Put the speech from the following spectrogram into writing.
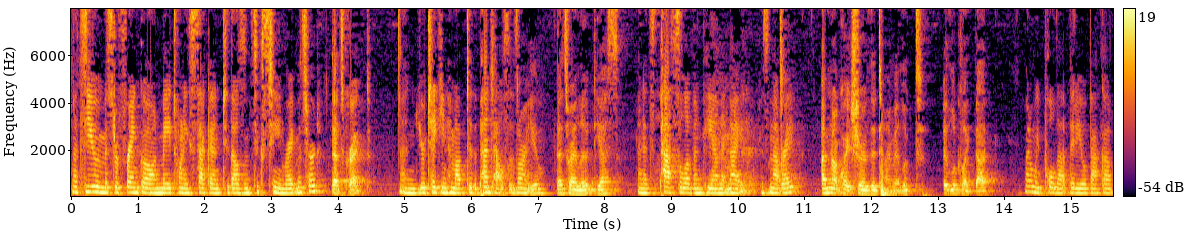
That's you and Mr. Franco on May 22nd, 2016, right, Miss Heard? That's correct. And you're taking him up to the penthouses, aren't you? That's where I lived, yes. And it's past 11 p.m. at night, isn't that right? I'm not quite sure of the time it looked it looked like that. Why don't we pull that video back up?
